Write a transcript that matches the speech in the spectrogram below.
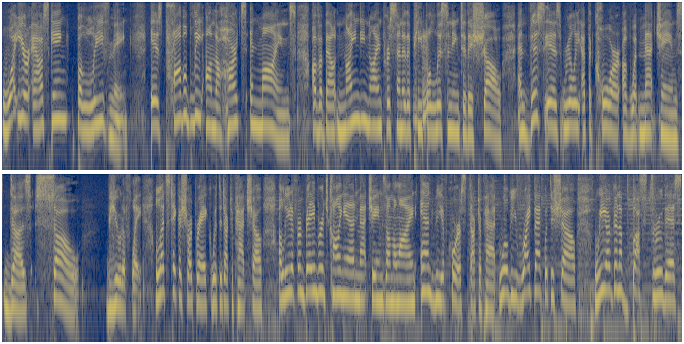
what you're asking, believe me, is probably on the hearts and minds of about 99% of the mm-hmm. people listening to this show. And this is really at the core of what Matt James does so beautifully. Let's take a short break with the Dr. Pat Show. Alita from Bainbridge calling in, Matt James on the line, and me, of course, Dr. Pat. We'll be right back with the show. We are going to bust through this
